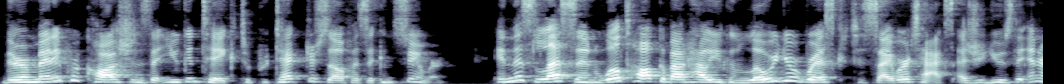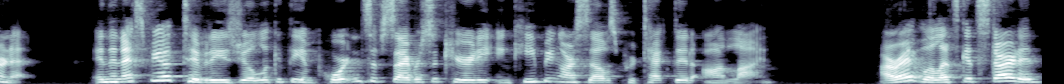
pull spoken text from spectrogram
There are many precautions that you can take to protect yourself as a consumer. In this lesson, we'll talk about how you can lower your risk to cyber attacks as you use the internet. In the next few activities, you'll look at the importance of cybersecurity in keeping ourselves protected online. All right, well, let's get started.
